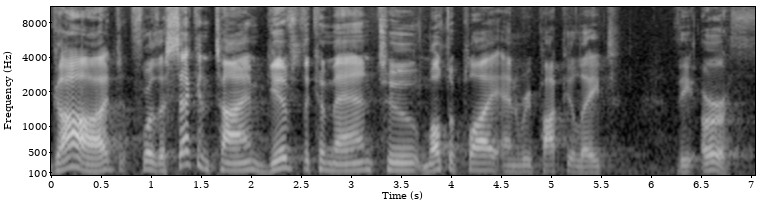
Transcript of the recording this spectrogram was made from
God, for the second time, gives the command to multiply and repopulate the earth.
